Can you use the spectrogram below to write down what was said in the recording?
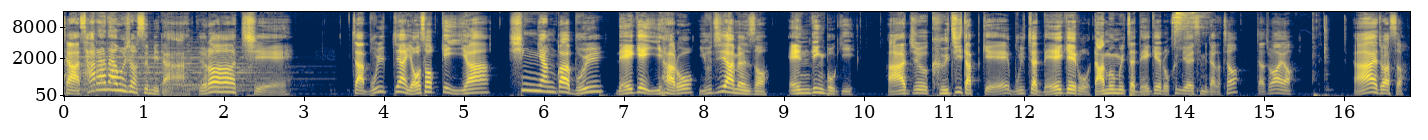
자 살아남으셨습니다. 그렇지. 자 물자 6개 이하 식량과 물 4개 이하로 유지하면서 엔딩 보기. 아주 그지답게 물자 4개로 남은 물자 4개로 클리어했습니다. 그쵸? 자 좋아요. 아 좋았어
